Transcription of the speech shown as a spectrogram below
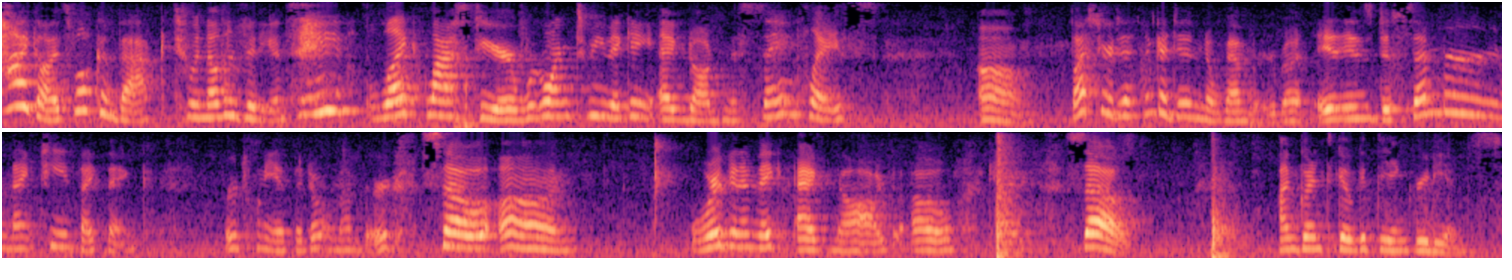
Hi guys, welcome back to another video. Today, like last year, we're going to be making eggnog in the same place. Um, last year I think I did in November, but it is December 19th, I think. Or 20th, I don't remember. So, um, we're gonna make eggnog. Oh, okay. So, I'm going to go get the ingredients.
